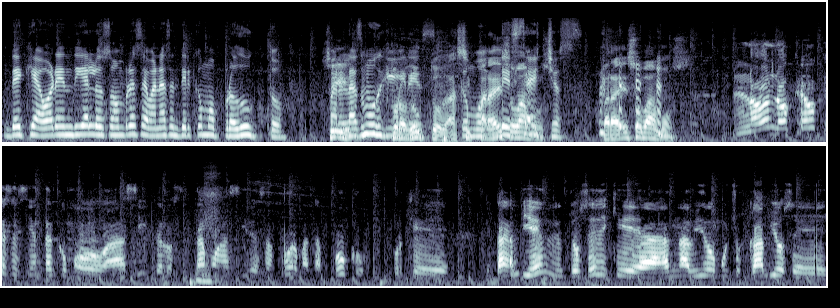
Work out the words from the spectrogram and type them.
de que ahora en día los hombres se van a sentir como producto para las mujeres. Producto, así como para eso desechos. vamos. Para eso vamos. No, no creo que se sientan como así, que los sintamos así de esa forma tampoco, porque también yo sé de que han habido muchos cambios, eh,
